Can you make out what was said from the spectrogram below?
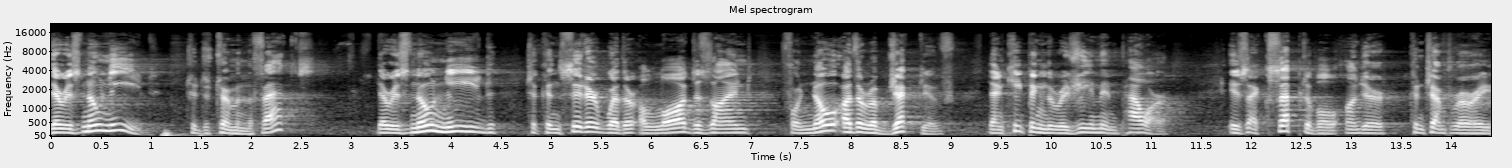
There is no need to determine the facts. There is no need to consider whether a law designed for no other objective than keeping the regime in power is acceptable under contemporary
